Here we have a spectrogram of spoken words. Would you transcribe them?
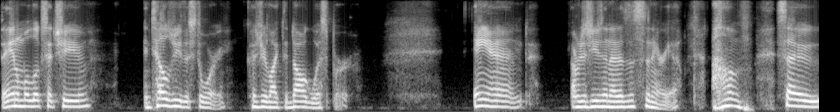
The animal looks at you and tells you the story because you're like the dog whisperer. And I'm just using that as a scenario. Um, so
